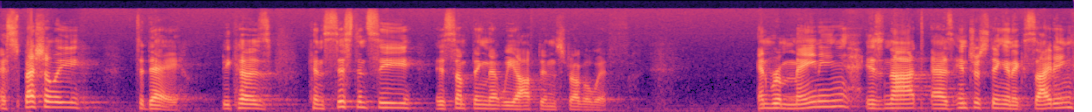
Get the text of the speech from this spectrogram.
especially today, because consistency is something that we often struggle with. And remaining is not as interesting and exciting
